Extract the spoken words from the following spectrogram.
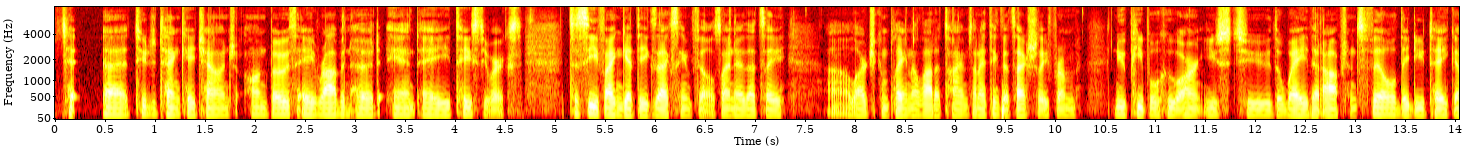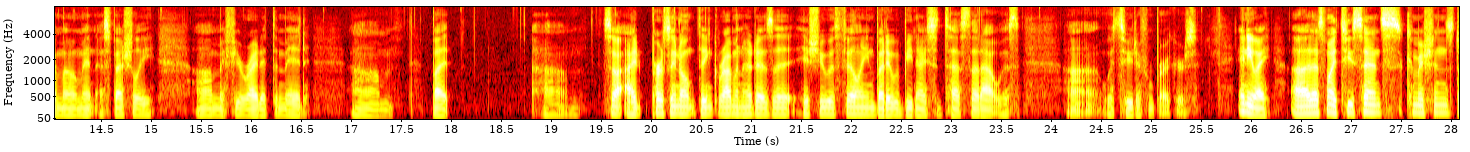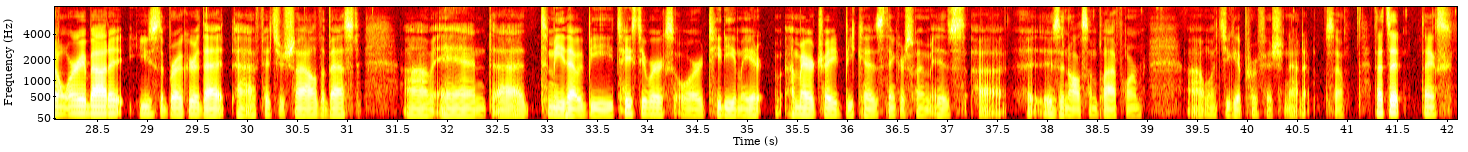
uh, two to 10k challenge on both a Robinhood and a Tastyworks to see if I can get the exact same fills. I know that's a uh, large complaint a lot of times, and I think that's actually from new people who aren't used to the way that options fill. They do take a moment, especially um, if you're right at the mid. Um, but um, so I personally don't think Robinhood has an issue with filling, but it would be nice to test that out with uh, with two different brokers. Anyway, uh, that's my two cents. Commissions, don't worry about it. Use the broker that uh, fits your style the best. Um, and uh, to me, that would be Tastyworks or TD Amer- Ameritrade because Thinkorswim is uh, is an awesome platform uh, once you get proficient at it. So that's it. Thanks.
